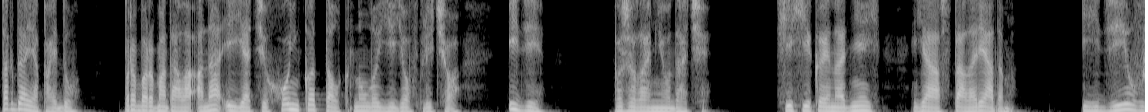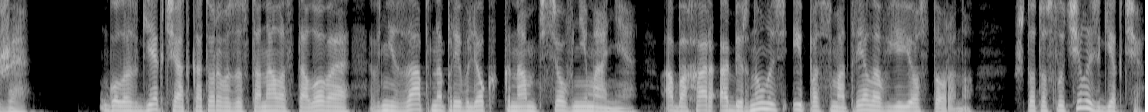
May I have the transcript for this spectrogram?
Тогда я пойду», — пробормотала она, и я тихонько толкнула ее в плечо. «Иди, Пожелай мне удачи». Хихикая над ней, я встала рядом. «Иди уже». Голос Гекча, от которого застонала столовая, внезапно привлек к нам все внимание. А Бахар обернулась и посмотрела в ее сторону. «Что-то случилось, Гекче?»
